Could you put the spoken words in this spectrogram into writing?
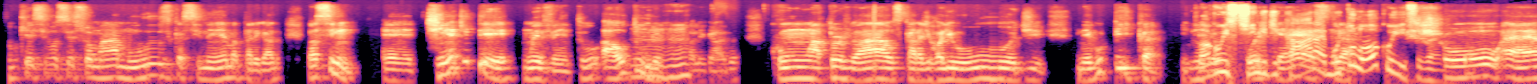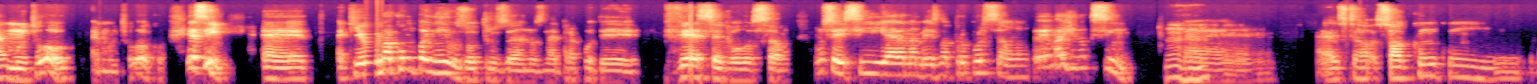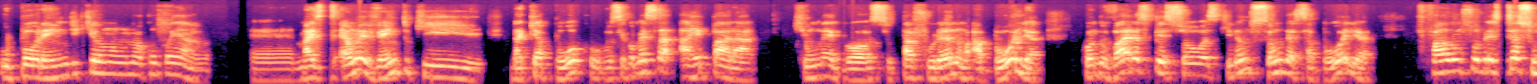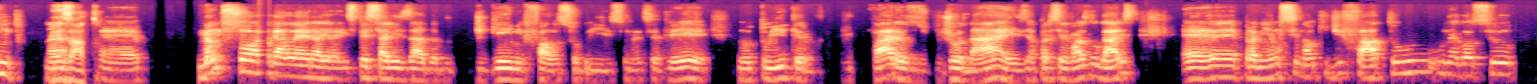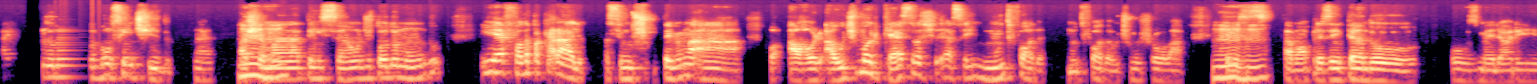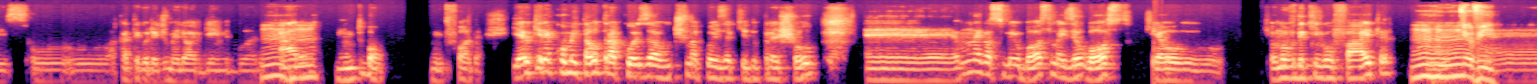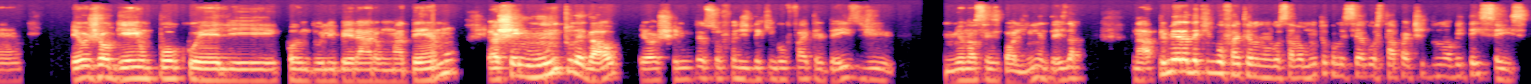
do que se você somar música, cinema, tá ligado? Então, assim, é, tinha que ter um evento à altura, uhum. tá ligado? Com um ator lá, os caras de Hollywood, nego pica. Entendeu? Logo o Sting Orquestra, de cara, é muito louco isso, velho. Show, é muito louco, é muito louco. E assim, é, é que eu não acompanhei os outros anos, né, para poder ver essa evolução. Não sei se era na mesma proporção. Eu imagino que sim. Uhum. É, é só, só com, com, o porém de que eu não, não acompanhava. É, mas é um evento que daqui a pouco você começa a reparar que um negócio está furando a bolha quando várias pessoas que não são dessa bolha falam sobre esse assunto. Né? Exato. É, não só a galera especializada do de game fala sobre isso, né? Você vê no Twitter vários jornais e aparecer em vários lugares. É, para mim é um sinal que de fato o negócio está indo no bom sentido, né? Tá uhum. chamando a atenção de todo mundo e é foda pra caralho. Assim, teve uma a, a, a última orquestra achei muito foda, muito foda o último show lá. Uhum. Eles estavam apresentando os melhores, o, a categoria de melhor game do ano. Uhum. Cara, muito bom muito foda. E aí eu queria comentar outra coisa, a última coisa aqui do pré-show. É um negócio meio bosta, mas eu gosto, que é o, que é o novo The King of Fighter. Uhum, eu vi. É, eu joguei um pouco ele quando liberaram uma demo. Eu achei muito legal. Eu achei, eu sou fã de The King of Fighter desde 1900 bolinha, desde a na primeira The King of Fighter eu não gostava muito, eu comecei a gostar a partir do 96.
